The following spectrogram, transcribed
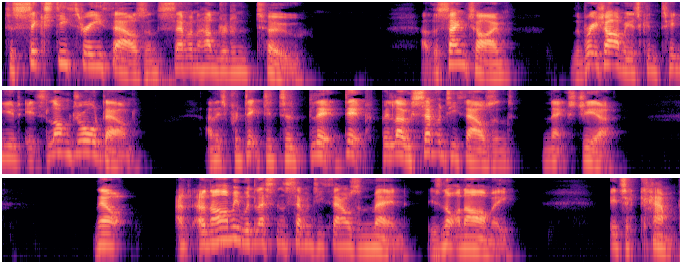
to 63,702. At the same time, the British Army has continued its long drawdown and it's predicted to dip below 70,000 next year. Now, an, an army with less than 70,000 men is not an army. It's a camp.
